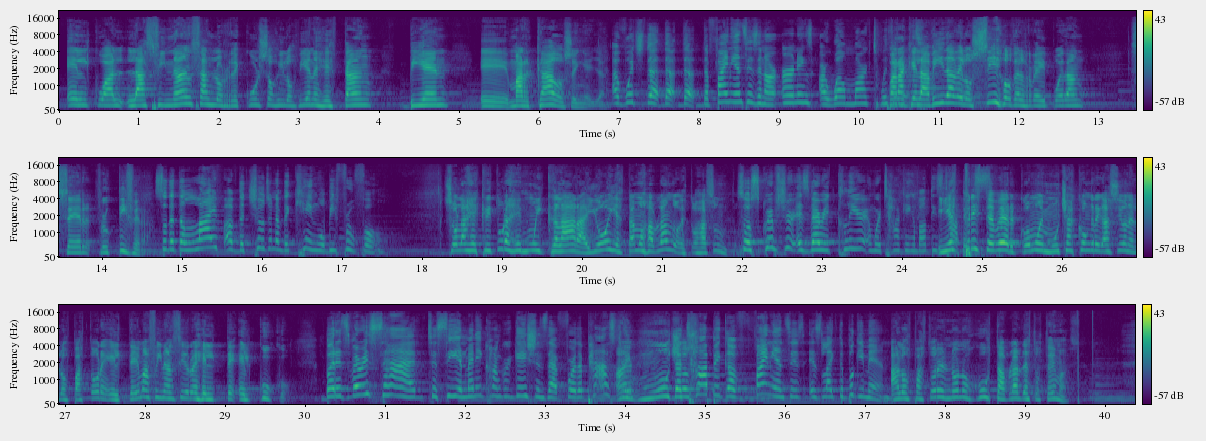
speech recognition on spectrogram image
el cual las finanzas, los recursos y los bienes están bien eh, marcados en ella. of which the, the, the, finances and our earnings are well marked within Para it. que la vida de los hijos del rey puedan ser fructífera. so that the life of the children of the king will be fruitful. So las escrituras es muy clara y hoy estamos hablando de estos asuntos. So scripture is very clear and we're talking about these Y es topics. triste ver cómo en muchas congregaciones los pastores el tema financiero es el, te- el cuco. But it's very sad to see in many congregations that for the pastor, Hay the muchos- topic of finances is like the boogeyman. A los pastores no nos gusta hablar de estos temas.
